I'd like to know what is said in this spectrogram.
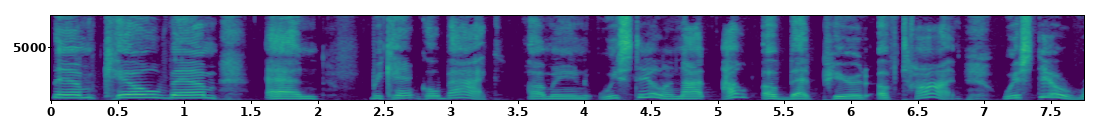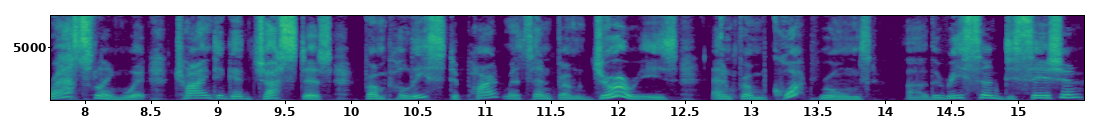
them, kill them, and we can't go back. I mean, we still are not out of that period of time. We're still wrestling with trying to get justice from police departments and from juries and from courtrooms uh, the recent decision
